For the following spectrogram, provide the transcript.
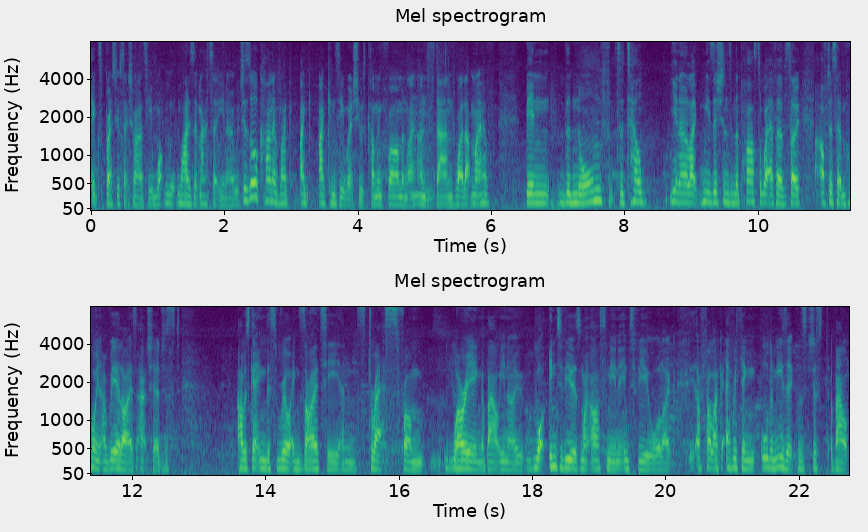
express your sexuality? What, why does it matter? You know, which is all kind of like, I, I can see where she was coming from and like mm. understand why that might have been the norm for, to tell you know, like musicians in the past or whatever. So after a certain point, I realized actually I just, I was getting this real anxiety and stress from worrying about, you know, what interviewers might ask me in an interview or like, I felt like everything, all the music was just about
